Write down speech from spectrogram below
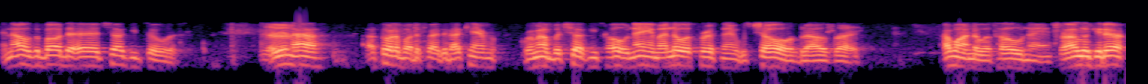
and I was about to add Chucky to it. And then I I thought about the fact that I can't remember Chucky's whole name. I know his first name was Charles, but I was like, I want to know his whole name. So I look it up.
